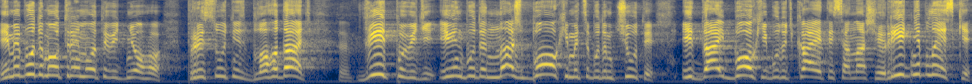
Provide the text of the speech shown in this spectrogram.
І ми будемо отримувати від Нього присутність, благодать, відповіді. І Він буде наш Бог, і ми це будемо чути. І дай Бог, і будуть каятися наші рідні, близькі,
